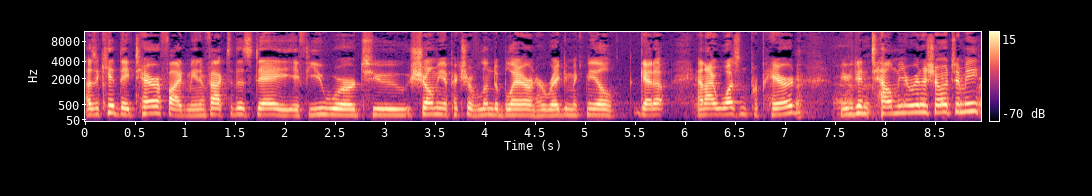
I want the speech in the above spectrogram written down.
as a kid, they terrified me. And in fact, to this day, if you were to show me a picture of Linda Blair and her Regan MacNeil getup, and I wasn't prepared, if you didn't tell me you were going to show it to me,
